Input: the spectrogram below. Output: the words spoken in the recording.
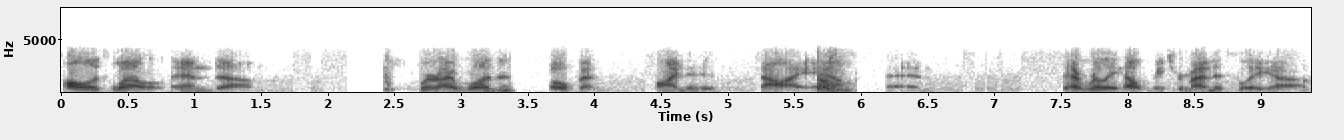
all is well. And um, where I wasn't open minded, now I am. And that really helped me tremendously. Um,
